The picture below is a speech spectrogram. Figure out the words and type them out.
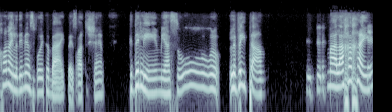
נכון? הילדים יעזבו את הבית, בעזרת השם, גדלים, יעשו לביתם. מהלך החיים,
